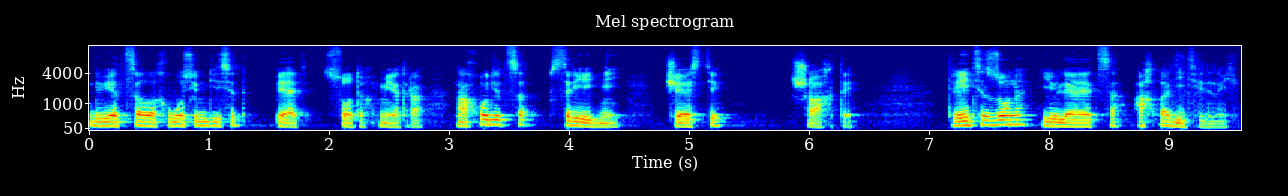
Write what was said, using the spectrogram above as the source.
2,85 метра находится в средней части шахты. Третья зона является охладительной.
